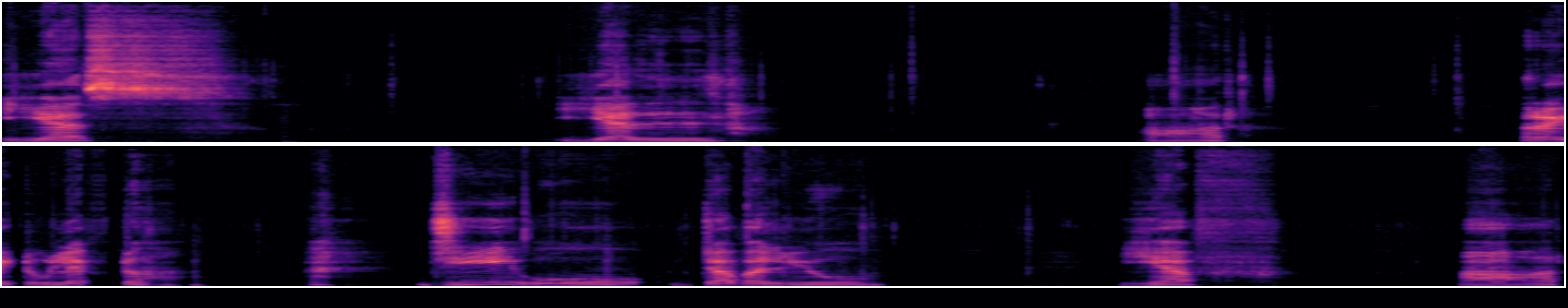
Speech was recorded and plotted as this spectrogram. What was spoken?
S L R right left G O W F R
